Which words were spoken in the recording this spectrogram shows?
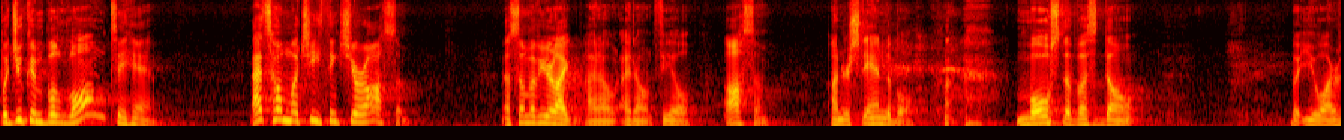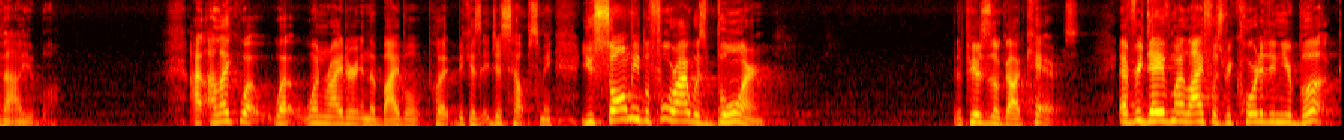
but you can belong to Him. That's how much He thinks you're awesome. Now, some of you are like, I don't, I don't feel awesome. Understandable. Most of us don't. But you are valuable. I, I, like what, what one writer in the Bible put because it just helps me. You saw me before I was born. It appears as though God cares. Every day of my life was recorded in your book.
